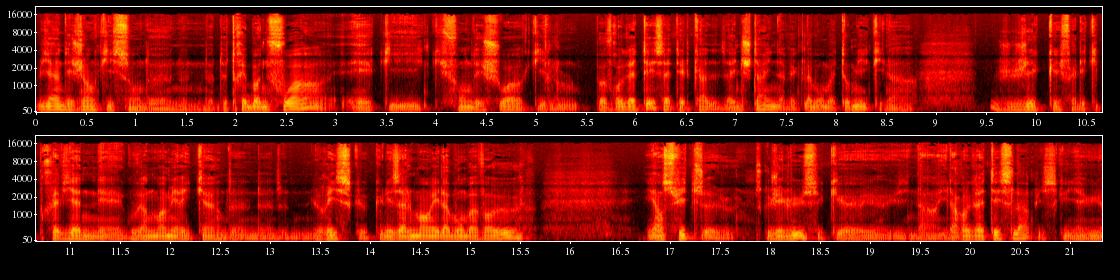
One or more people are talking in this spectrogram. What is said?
bien des gens qui sont de, très bonne foi et qui, font des choix qu'ils peuvent regretter. Ça a été le cas d'Einstein avec la bombe atomique. Il a jugé qu'il fallait qu'ils préviennent les gouvernements américains du risque que les Allemands aient la bombe avant eux. Et ensuite, ce que j'ai lu, c'est qu'il a, regretté cela, puisqu'il y a eu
